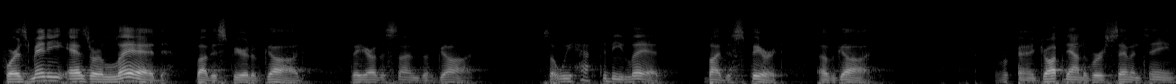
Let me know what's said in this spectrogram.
For as many as are led by the Spirit of God, they are the sons of God. So we have to be led by the Spirit of God. Uh, drop down to verse 17.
